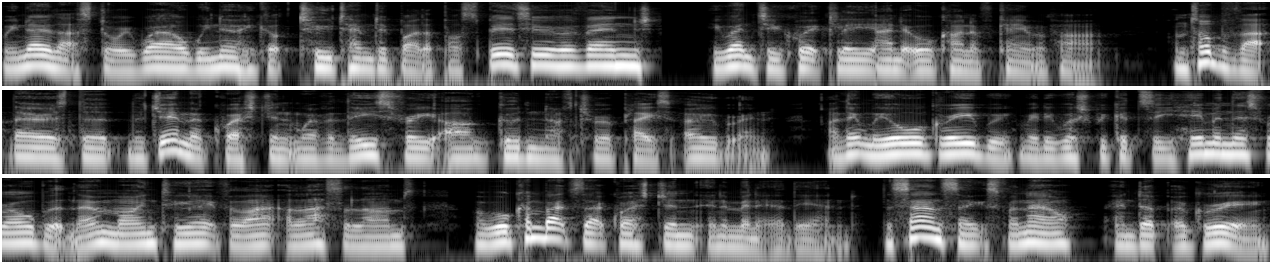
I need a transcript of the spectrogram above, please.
We know that story well. We know he got too tempted by the possibility of revenge, he went too quickly and it all kind of came apart. On top of that, there is the legitimate question whether these three are good enough to replace Oberyn. I think we all agree we really wish we could see him in this role, but never mind, too late for that, alas alarms. But we'll come back to that question in a minute at the end. The Sand Snakes, for now, end up agreeing,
